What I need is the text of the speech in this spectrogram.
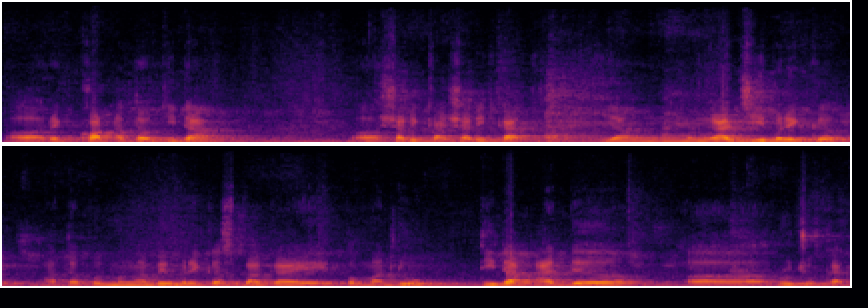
uh, rekod atau tidak, uh, syarikat-syarikat yang mengaji mereka ataupun mengambil mereka sebagai pemandu tidak ada uh, rujukan.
